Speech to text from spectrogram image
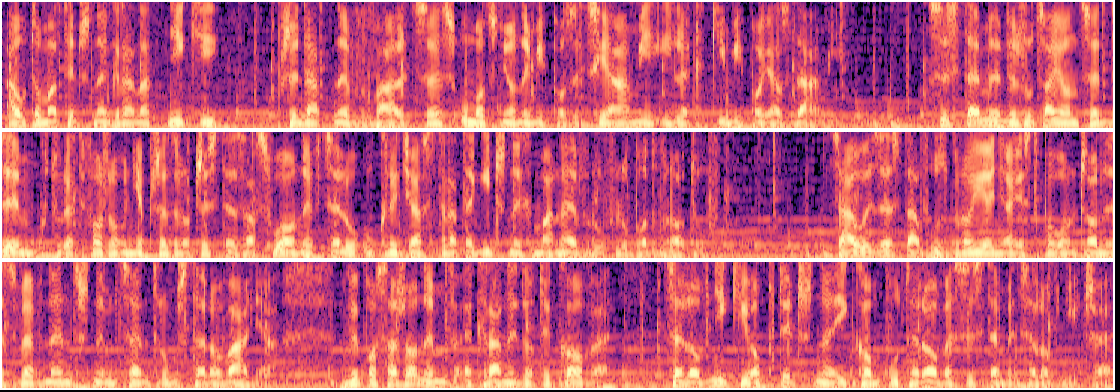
Automatyczne granatniki przydatne w walce z umocnionymi pozycjami i lekkimi pojazdami. Systemy wyrzucające dym, które tworzą nieprzezroczyste zasłony w celu ukrycia strategicznych manewrów lub odwrotów. Cały zestaw uzbrojenia jest połączony z wewnętrznym centrum sterowania, wyposażonym w ekrany dotykowe, celowniki optyczne i komputerowe systemy celownicze.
